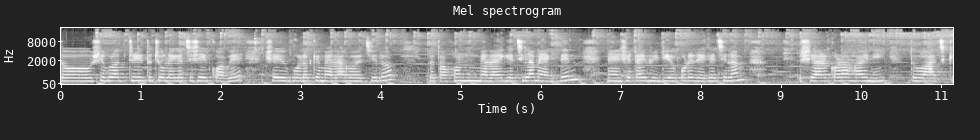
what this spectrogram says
তো শিবরাত্রি তো চলে গেছে সেই কবে? সেই উপলক্ষে মেলা হয়েছিল। তো তখন মেলায় গেছিলাম একদিন সেটাই ভিডিও করে রেখেছিলাম। শেয়ার করা হয়নি, তো আজকে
